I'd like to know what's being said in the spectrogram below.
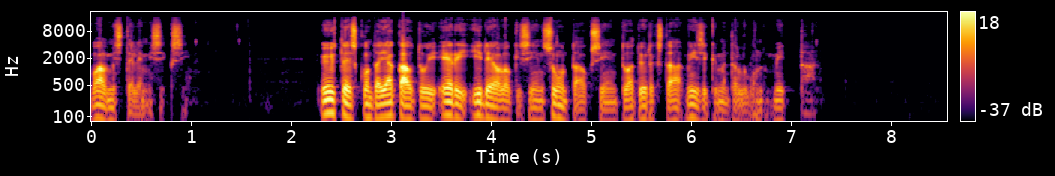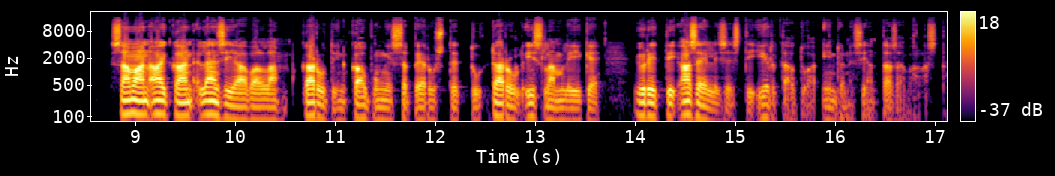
valmistelemiseksi. Yhteiskunta jakautui eri ideologisiin suuntauksiin 1950-luvun mittaan. Samaan aikaan Länsi-Jaavalla Karutin kaupungissa perustettu Darul Islam-liike yritti aseellisesti irtautua Indonesian tasavallasta.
